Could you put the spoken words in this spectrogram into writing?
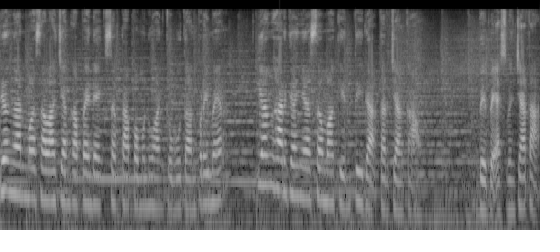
dengan masalah jangka pendek serta pemenuhan kebutuhan primer yang harganya semakin tidak terjangkau. BPS mencatat,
